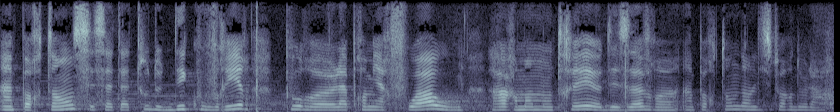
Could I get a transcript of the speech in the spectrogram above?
importants, c'est cet atout de découvrir pour la première fois ou rarement montrer des œuvres importantes dans l'histoire de l'art.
